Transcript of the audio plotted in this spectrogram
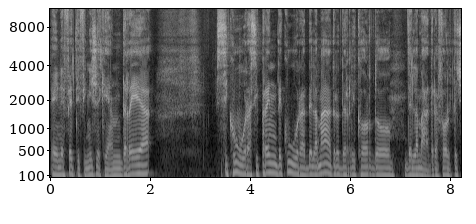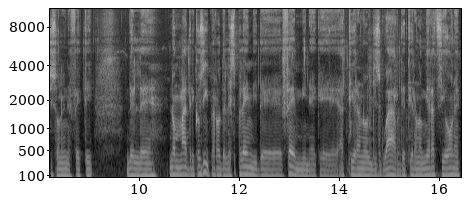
E in effetti finisce che Andrea si cura, si prende cura della madre o del ricordo della madre. A volte ci sono in effetti delle non madri così, però delle splendide femmine che attirano gli sguardi, attirano ammirazione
